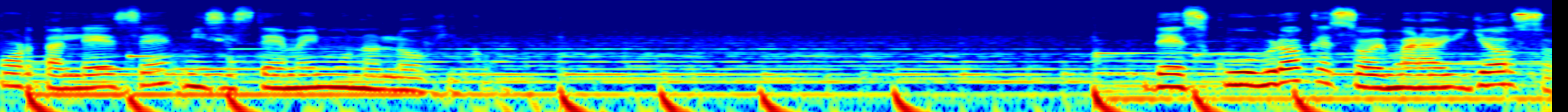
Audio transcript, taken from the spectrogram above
fortalece mi sistema inmunológico. Descubro que soy maravilloso.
